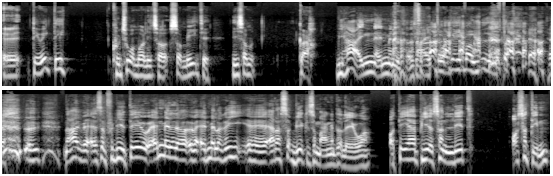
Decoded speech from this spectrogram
Øh, det er jo ikke det, Kulturmonitor som medie ligesom gør. Vi har ingen anmeldelser. Nej, det var det, jeg var ude efter. Ja, ja. Nej, altså fordi det er jo anmelder, anmelderi, øh, er der så virkelig så mange, der laver. Og det er, bliver sådan lidt og så dem.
